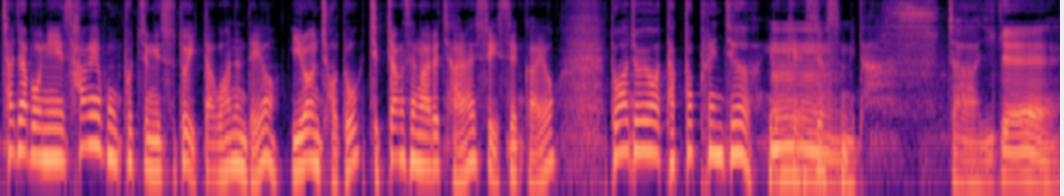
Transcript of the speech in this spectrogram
찾아보니 사회공포증일 수도 있다고 하는데요. 이런 저도 직장 생활을 잘 할 수 있을까요? 도와줘요, 닥터 프렌즈. 이렇게 음. 쓰셨습니다. 자, 이게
